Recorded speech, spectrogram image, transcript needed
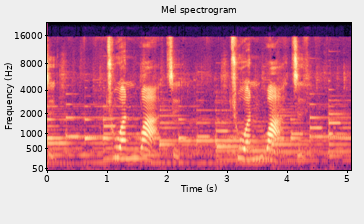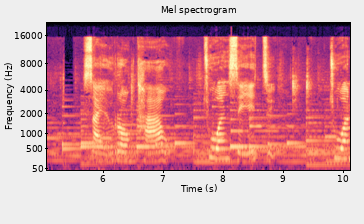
จืช วนว่าจืชวนว่าจืใส่รองเท้า ชวนเสจืชวน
